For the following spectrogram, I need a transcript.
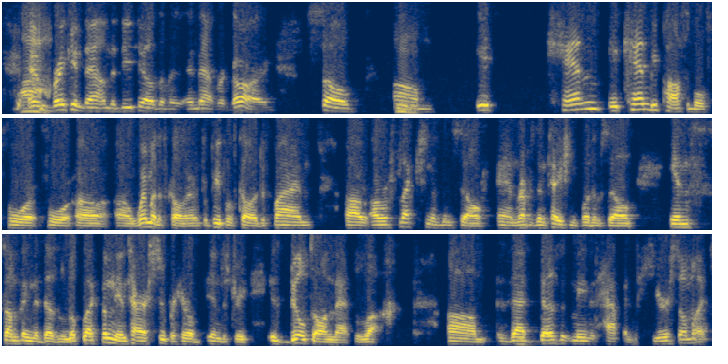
Wow. and breaking down the details of it in that regard. So Hmm. um, it can it can be possible for for uh, uh, women of color and for people of color to find uh, a reflection of themselves and representation for themselves in something that doesn't look like them. The entire superhero industry is built on that luck. Um, that doesn't mean it happens here so much.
